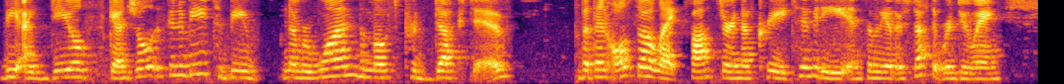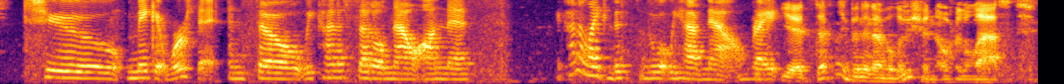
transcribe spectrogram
the ideal schedule is going to be to be number one the most productive but then also like foster enough creativity in some of the other stuff that we're doing to make it worth it and so we kind of settled now on this i kind of like this what we have now right Yeah, it's definitely been an evolution over the last.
